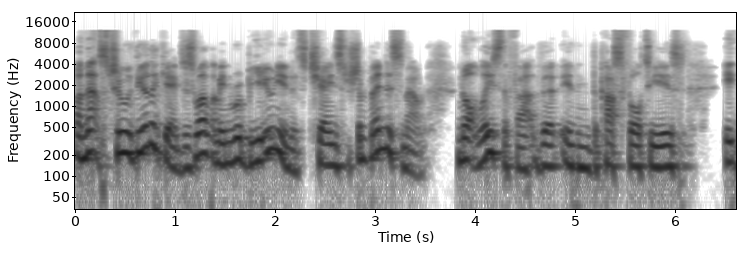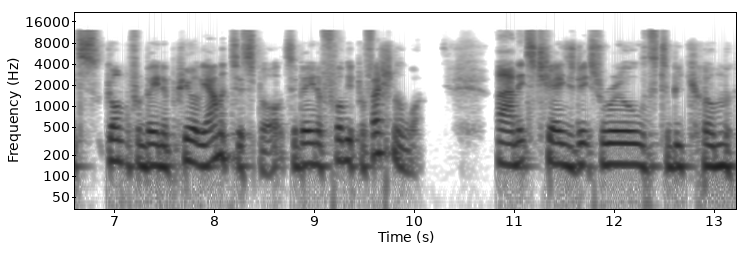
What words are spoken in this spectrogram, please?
and that's true with the other games as well. I mean, rugby union has changed a tremendous amount. Not least the fact that in the past 40 years, it's gone from being a purely amateur sport to being a fully professional one. And it's changed its rules to become,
